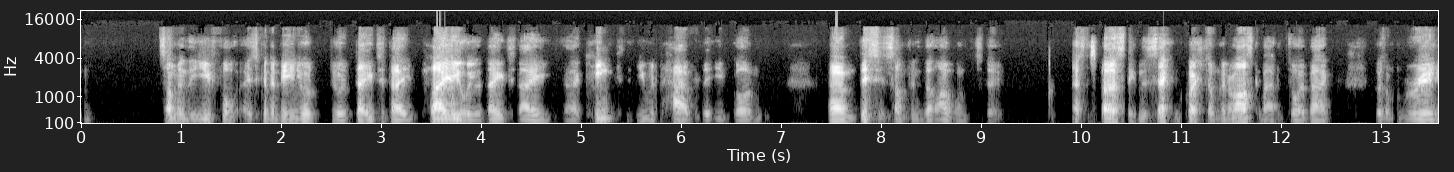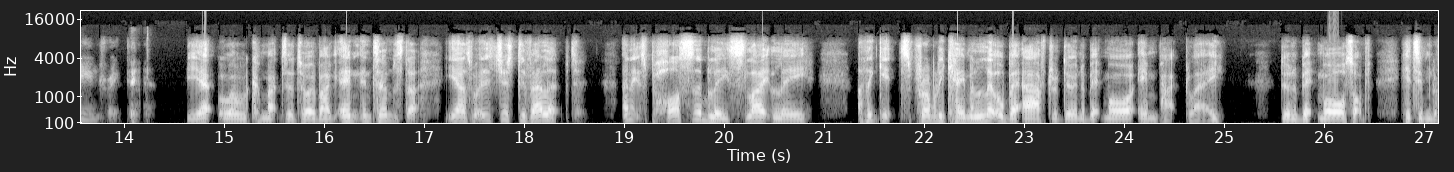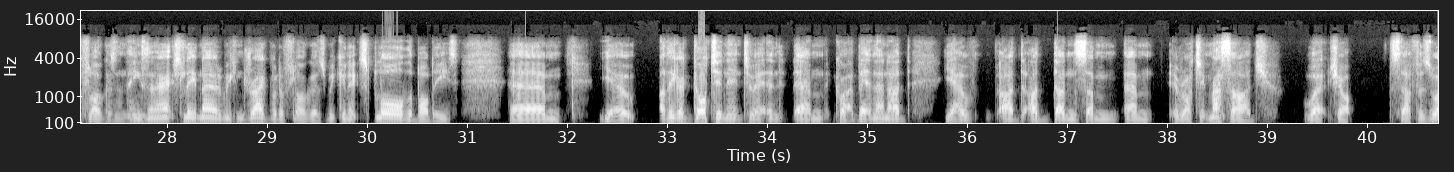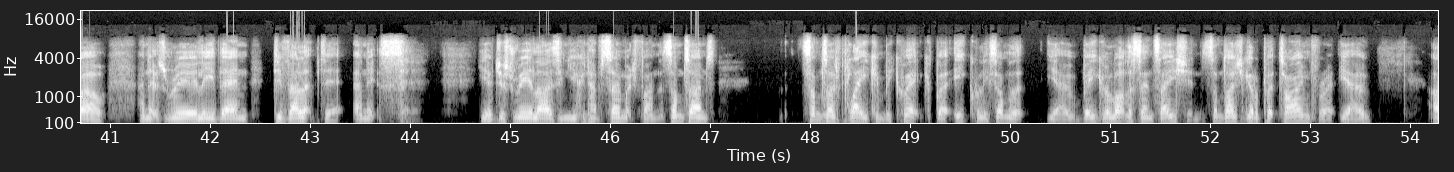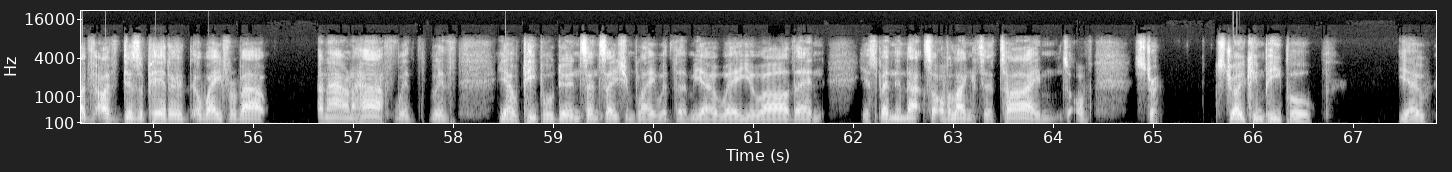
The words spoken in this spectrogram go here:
something that you thought is going to be in your your day to day play or your day to day kink that you would have that you've gone, um, this is something that I want to do. That's the first thing. The second question I'm going to ask about the toy bag because I'm really intrigued. Yeah, well, we'll come back to the toy bag. In, in terms of stuff, yeah, it's just developed and it's possibly slightly. I think it's probably came a little bit after doing a bit more impact play, doing a bit more sort of hitting with the floggers and things. And actually, no, we can drag with the floggers. We can explore the bodies. Um, you know, I think I got in into it and um, quite a bit, and then I'd, you know, I'd I'd done some um, erotic massage workshop stuff as well, and it's really then developed it, and it's, you know, just realizing you can have so much fun. That sometimes sometimes play can be quick, but equally some of the you know, but equal a lot of the sensation. Sometimes you've got to put time for it. You know, I've I've disappeared away for about an hour and a half with with you know people doing sensation play with them. You know, where you are then you're spending that sort of a length of time, sort of stro- stroking people, you know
